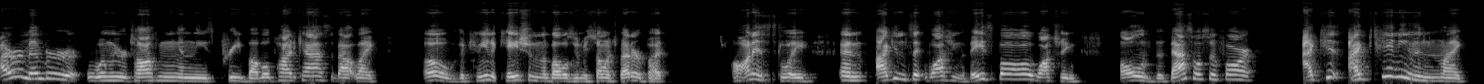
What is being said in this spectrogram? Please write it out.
I remember when we were talking in these pre-bubble podcasts about like, oh, the communication in the bubble is going to be so much better. But honestly, and I can say watching the baseball, watching all of the basketball so far, I can't. I can't even like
